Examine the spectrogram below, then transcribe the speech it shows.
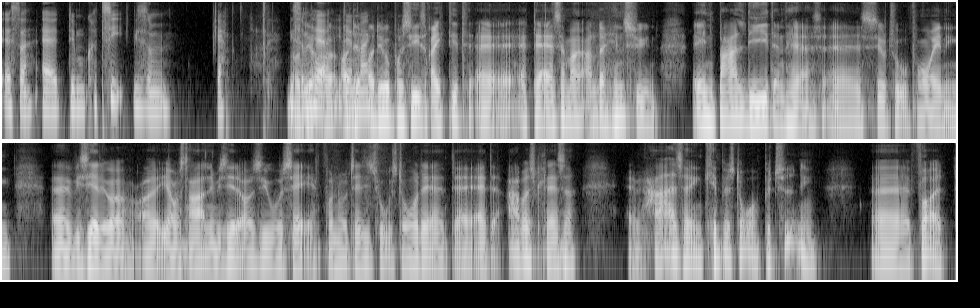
altså, er et demokrati, ligesom ligesom og det, her og, i Danmark. Og det, og det er jo præcis rigtigt, at der er så mange andre hensyn, end bare lige den her øh, CO2-forurening. Øh, vi ser det jo i Australien, vi ser det også i USA, for nu at tage de to store, der, at, at arbejdspladser øh, har altså en kæmpe stor betydning for, at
